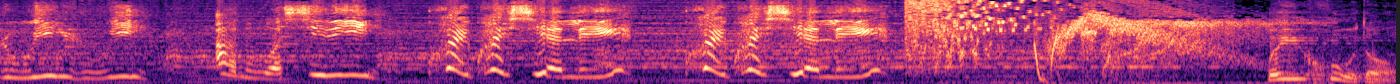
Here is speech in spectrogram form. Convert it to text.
如意如意，按我心意，快快显灵，快快显灵。微互动。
